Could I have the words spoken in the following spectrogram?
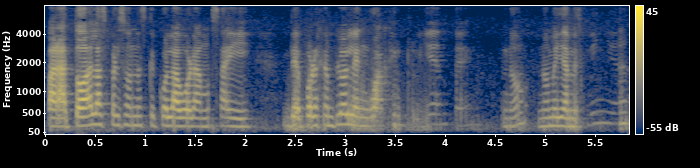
para todas las personas que colaboramos ahí, de por ejemplo lenguaje incluyente, ¿no? No me llames niña,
